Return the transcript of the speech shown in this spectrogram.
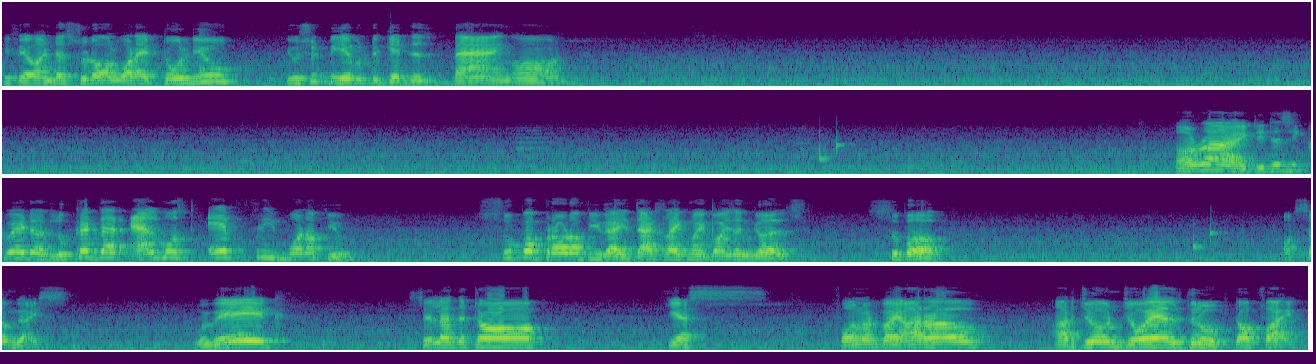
If you have understood all what I told you, you should be able to get this bang on. Alright, it is equator. Look at that. Almost every one of you. Super proud of you guys. That's like my boys and girls. Superb. Awesome, guys. Vivek, still at the top. Yes. Followed by Arav, Arjun, Joel, Dhruv. Top 5.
